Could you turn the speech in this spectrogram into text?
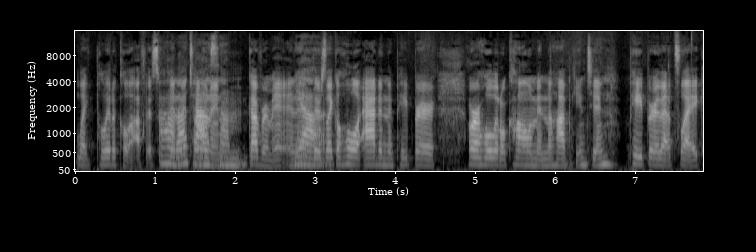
like political office Oh, within the town awesome. and government and Yeah. there's like a whole ad in the paper or a whole little column in the Hopkinton paper that's like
